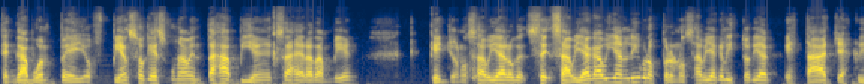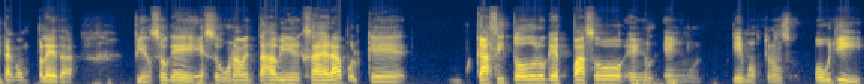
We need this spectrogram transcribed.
tenga buen payoff. Pienso que es una ventaja bien exagerada también, que yo no sabía lo que, sabía que habían libros, pero no sabía que la historia está ya escrita completa. Pienso que eso es una ventaja bien exagerada porque casi todo lo que pasó en, en Game of Thrones OG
